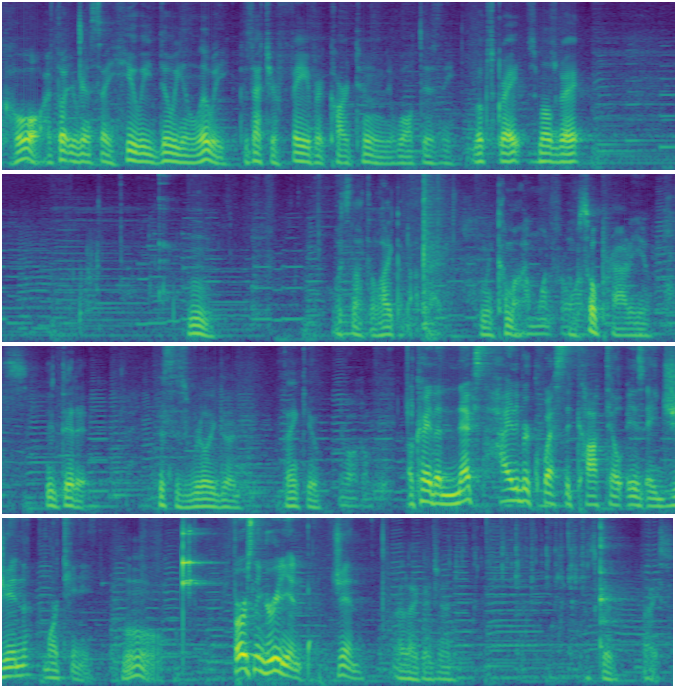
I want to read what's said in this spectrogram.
cool. I thought you were going to say Huey, Dewey, and Louie, because that's your favorite cartoon in Walt Disney. Looks great, smells great. Hmm. What's not to like about that? I mean, come on. I'm one for I'm one. so proud of you. Yes. You did it. This is really good. Thank you. You're welcome. Okay, the next highly requested cocktail is a gin martini. First ingredient, gin. I like a gin. That's good. Nice.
